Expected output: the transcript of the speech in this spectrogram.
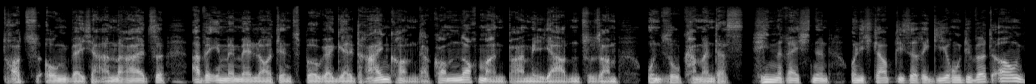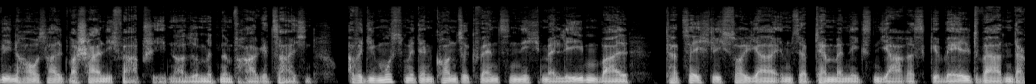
trotz irgendwelcher Anreize, aber immer mehr Leute ins Bürgergeld reinkommen. Da kommen noch mal ein paar Milliarden zusammen. Und so kann man das hinrechnen. Und ich glaube, diese Regierung, die wird irgendwie einen Haushalt wahrscheinlich verabschieden, also mit einem Fragezeichen. Aber die muss mit den Konsequenzen nicht mehr leben, weil Tatsächlich soll ja im September nächsten Jahres gewählt werden. Da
